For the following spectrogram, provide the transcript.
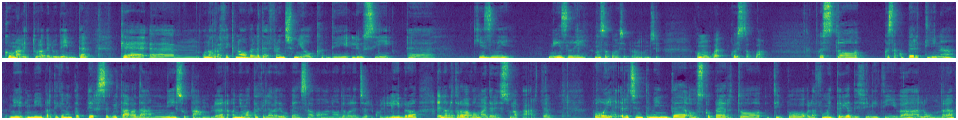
con una lettura deludente che è um, una graphic novel The French Milk di Lucy eh, Kisley, Nisley, non so come si pronunci. Comunque, questo qua. Questo, questa copertina mi, mi, praticamente perseguitava da anni su Tumblr. Ogni volta che la vedevo pensavo, oh no, devo leggere quel libro e non lo trovavo mai da nessuna parte. Poi recentemente ho scoperto tipo la fumetteria definitiva a Londra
